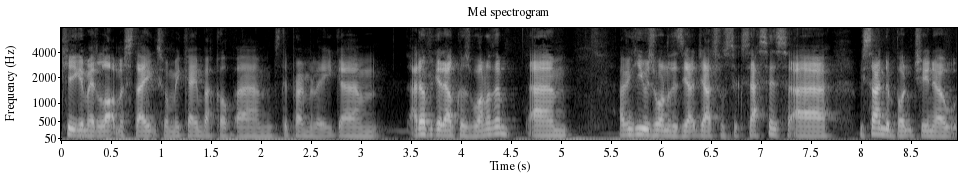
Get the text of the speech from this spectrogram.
Keegan made a lot of mistakes when we came back up um, to the Premier League. Um, I don't think Anelka was one of them. Um, I think he was one of the, the actual successes. Uh, we signed a bunch, you know,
